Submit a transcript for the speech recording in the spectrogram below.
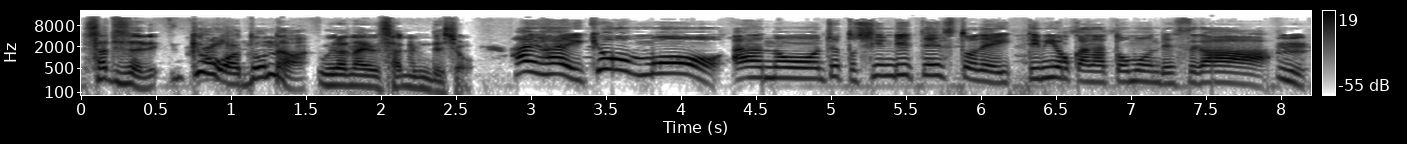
さてさて、今日はどんな占いをされるんでしょはいはい。今日も、あの、ちょっと心理テストで行ってみようかなと思うんですが、うん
